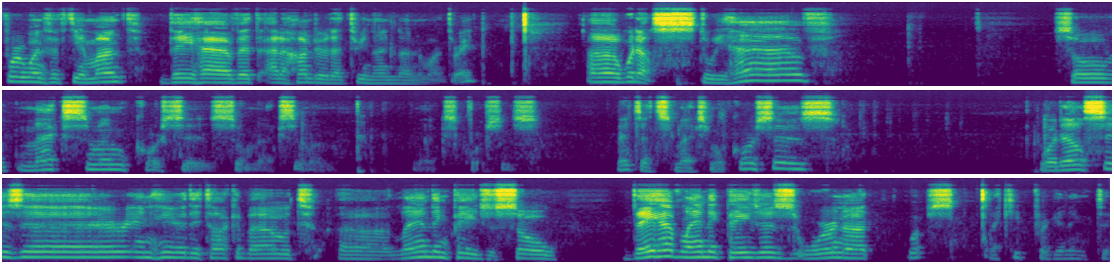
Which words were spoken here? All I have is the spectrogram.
for 150 a month. They have it at 100 at 399 a month right? Uh what else do we have? So maximum courses so maximum max courses. Right that's maximum courses. What else is there in here? They talk about uh landing pages. So they have landing pages. We're not whoops I keep forgetting to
